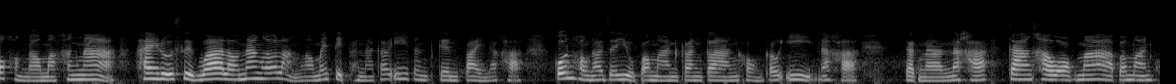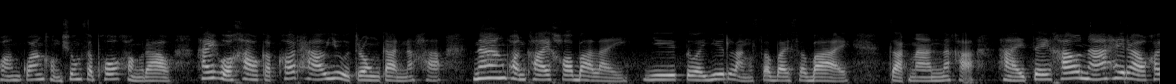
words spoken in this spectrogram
กของเรามาข้างหน้า ให้รู้สึกว่าเรานั่งแล้วหลังเราไม่ติดพนักเก้าอี้จนเกินไปนะคะ ก้นของเราจะอยู่ประมาณกลางๆของเก้าอี้นะคะ จากนั้นนะคะกางเข่าออกมาประมาณความกว้างของช่วงสะโพกของเรา ให้หัวเข่ากับข้อเท้าอยู่ตรงกันนะคะ นั่งผ่อนคลายคอบ่าไหล ยืดตัวยืดหลังสบายๆ จากนั้นนะคะ หายใจเข้านะให้เราค่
